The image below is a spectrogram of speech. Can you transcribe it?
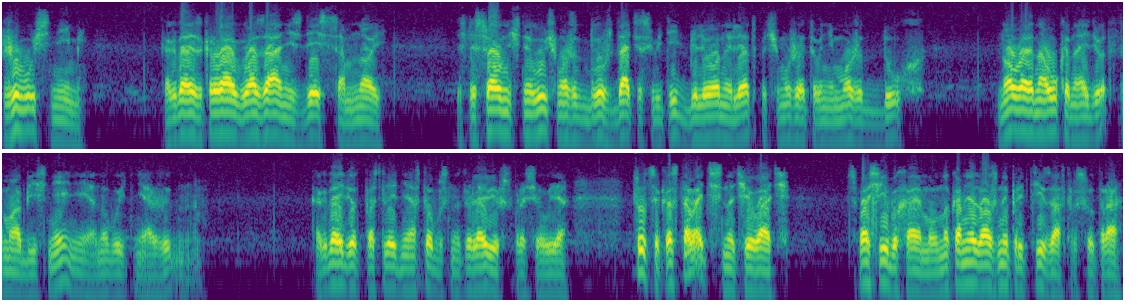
живу с ними. Когда я закрываю глаза, они здесь со мной. Если солнечный луч может блуждать и светить миллионы лет, почему же этого не может дух? Новая наука найдет этому объяснение, и оно будет неожиданным. «Когда идет последний автобус на Тель-Авив?» — спросил я. «Цуцик, оставайтесь ночевать». «Спасибо, Хаймл, но ко мне должны прийти завтра с утра».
